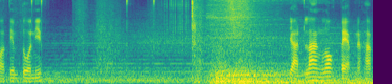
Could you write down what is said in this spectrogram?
อเตรียมตัวนิด หยาดล่างลอกแปบนะครับ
